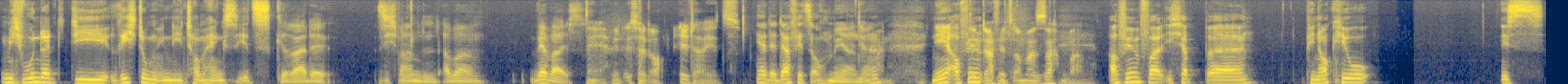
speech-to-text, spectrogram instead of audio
mich wundert die Richtung, in die Tom Hanks jetzt gerade sich wandelt, aber wer weiß. Ja, er ist halt auch älter jetzt. Ja, der darf jetzt auch mehr, ne? Nee, auf Der darf jetzt auch mal Sachen machen. auf jeden Fall, ich habe äh, Pinocchio ist,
